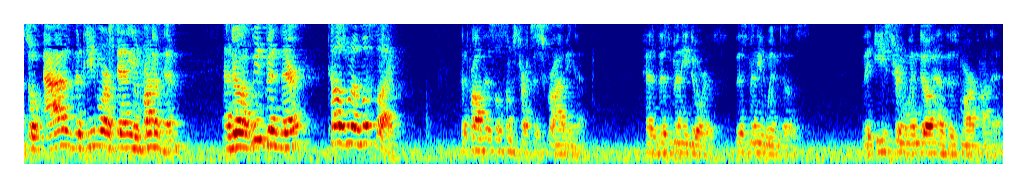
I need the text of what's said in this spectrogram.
So as the people are standing in front of him, and they're like, We've been there, tell us what it looks like. The Prophet starts describing it. Has this many doors, this many windows. The eastern window has this mark on it.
